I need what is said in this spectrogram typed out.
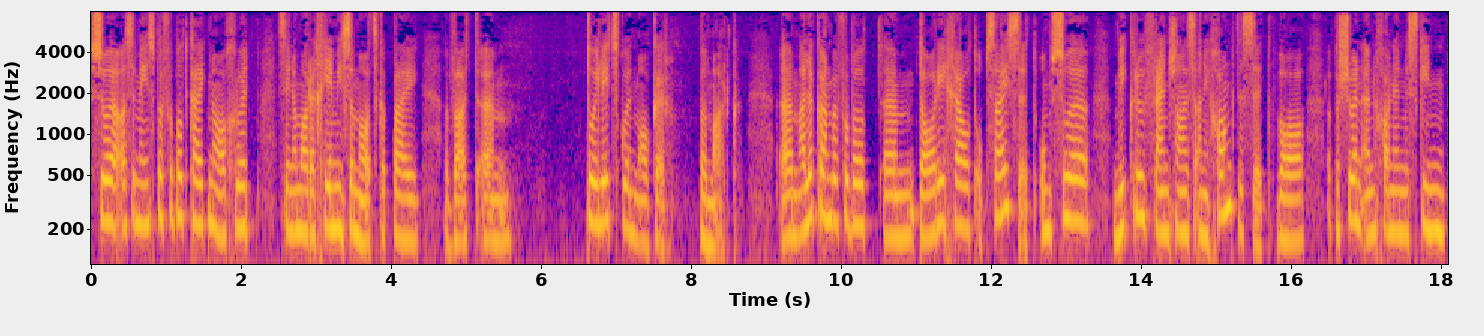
So as 'n mens byvoorbeeld kyk na 'n groot sê nou maar 'n chemiese maatskappy wat um toiletskoonmaker bemark. Ehm um, hulle kan byvoorbeeld ehm um, daardie geld op sy sit om so mikro franchise aan die gang te sit waar 'n persoon ingaan en miskien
